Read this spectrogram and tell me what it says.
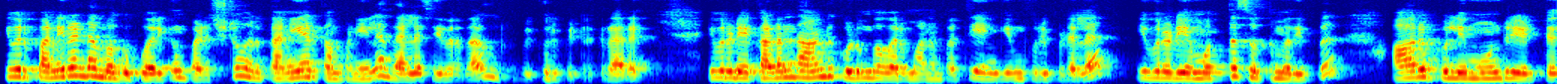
இவர் பன்னிரெண்டாம் வகுப்பு வரைக்கும் படிச்சுட்டு ஒரு தனியார் கம்பெனியில வேலை செய்வதாக குறிப்பிட்டிருக்கிறாரு. இவருடைய கடந்த ஆண்டு குடும்ப வருமானம் பத்தி எங்கேயும் குறிப்பிடல. இவருடைய மொத்த சொத்து மதிப்பு ஆறு புள்ளி மூன்று எட்டு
